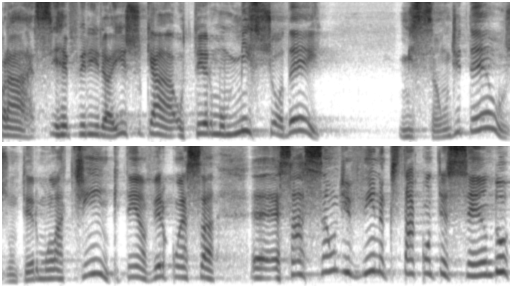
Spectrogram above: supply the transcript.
para se referir a isso, que é o termo missio dei missão de Deus, um termo latim que tem a ver com essa, é, essa ação divina que está acontecendo,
